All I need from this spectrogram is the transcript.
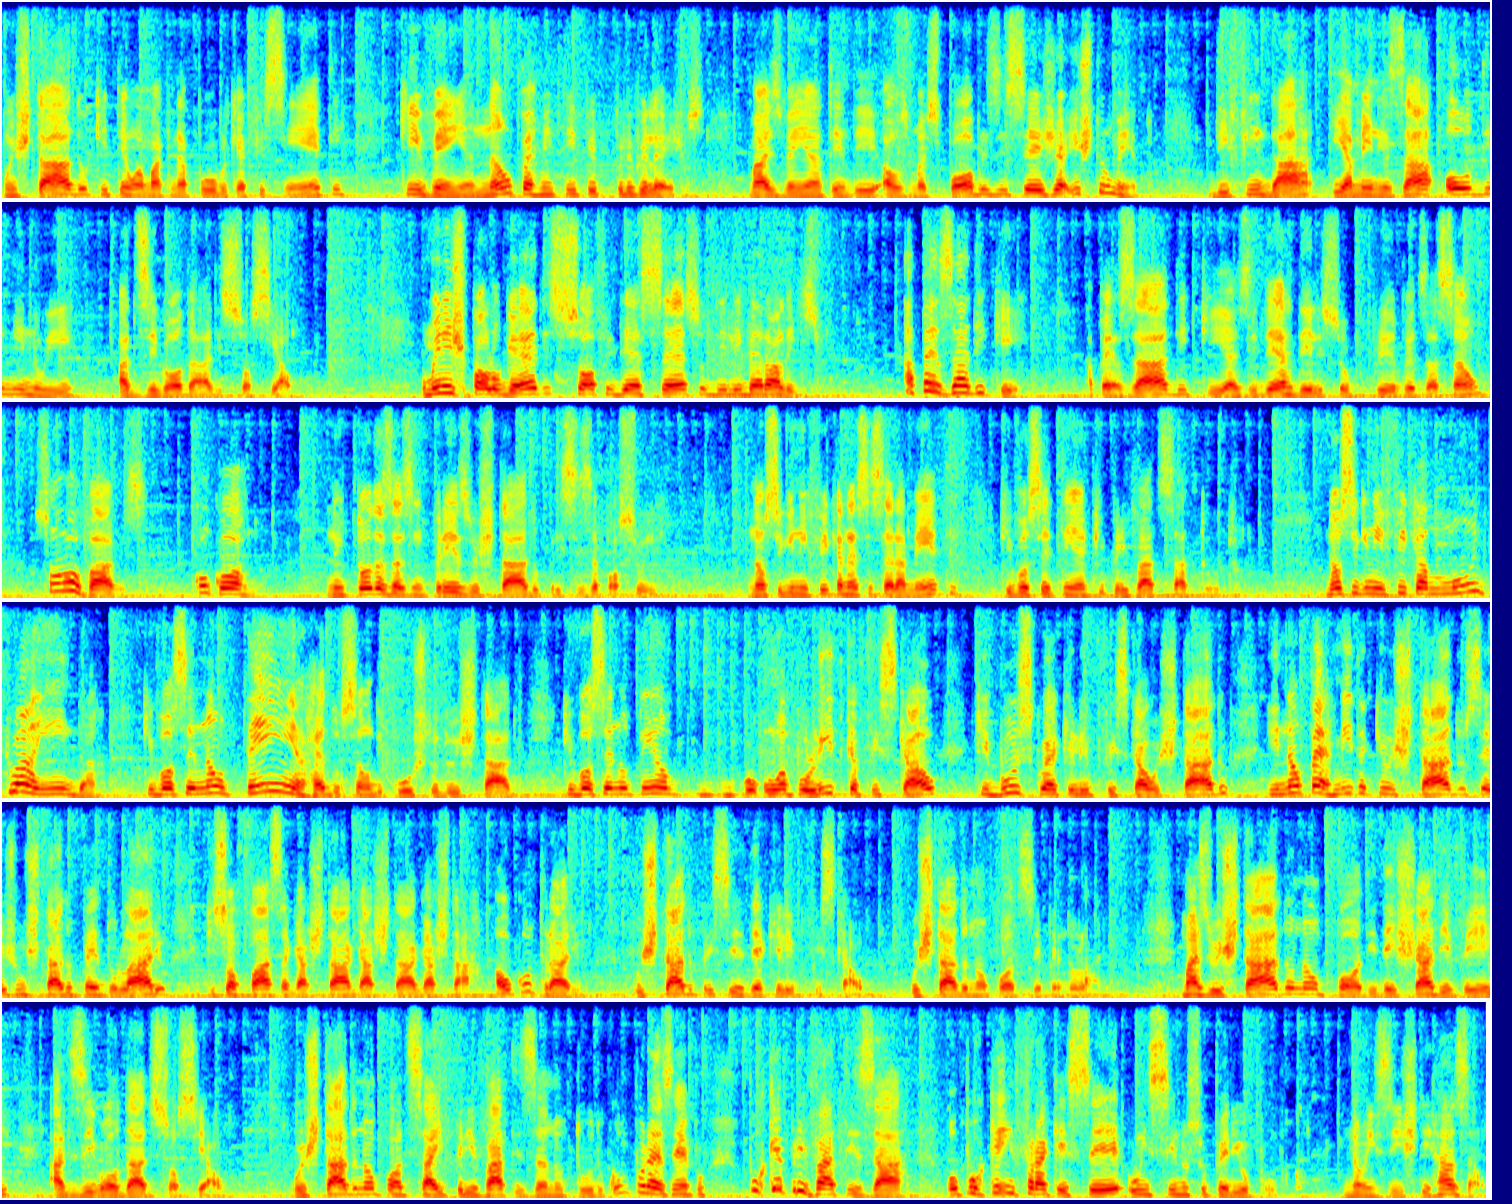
um Estado que tenha uma máquina pública eficiente, que venha não permitir privilégios, mas venha atender aos mais pobres e seja instrumento de findar e amenizar ou diminuir a desigualdade social. O ministro Paulo Guedes sofre de excesso de liberalismo. Apesar de que, apesar de que as ideias dele sobre privatização são louváveis, concordo. Nem todas as empresas o Estado precisa possuir. Não significa necessariamente que você tenha que privatizar tudo. Não significa muito ainda que você não tenha redução de custo do Estado, que você não tenha uma política fiscal que busque o equilíbrio fiscal do Estado e não permita que o Estado seja um Estado pendulário que só faça gastar, gastar, gastar. Ao contrário, o Estado precisa de equilíbrio fiscal. O Estado não pode ser pendulário. Mas o Estado não pode deixar de ver a desigualdade social. O Estado não pode sair privatizando tudo. Como, por exemplo, por que privatizar ou por que enfraquecer o ensino superior público? Não existe razão.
